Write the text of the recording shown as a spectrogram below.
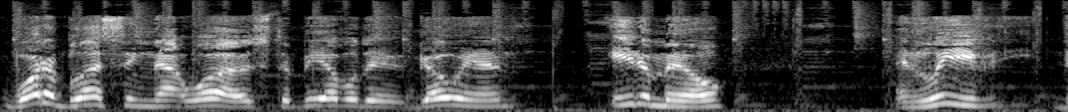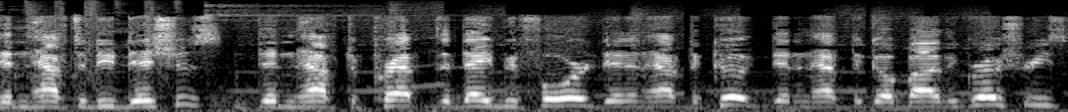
What a blessing that was to be able to go in, eat a meal, and leave. Didn't have to do dishes, didn't have to prep the day before, didn't have to cook, didn't have to go buy the groceries.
